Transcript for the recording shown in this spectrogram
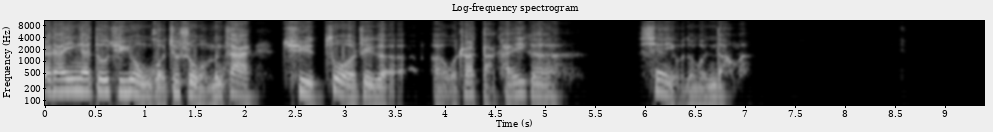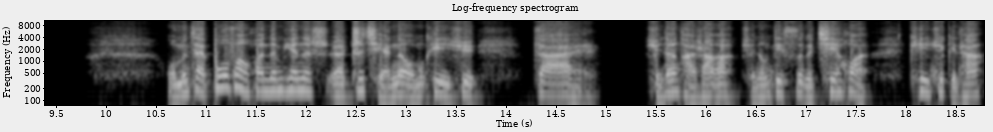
大家应该都去用过，就是我们在去做这个，呃，我这儿打开一个现有的文档吧。我们在播放幻灯片的时呃之前呢，我们可以去在选项卡上啊选中第四个切换，可以去给它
